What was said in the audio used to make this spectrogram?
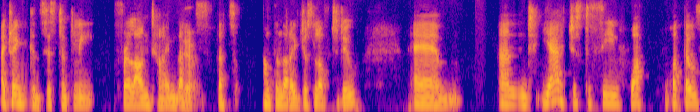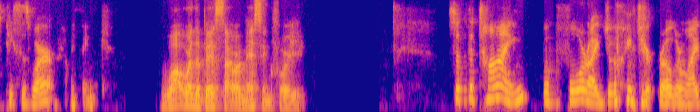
I trained consistently for a long time. That's that's something that I just love to do. Um, and yeah, just to see what what those pieces were, I think. What were the bits that were missing for you? So at the time, before I joined your program, I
